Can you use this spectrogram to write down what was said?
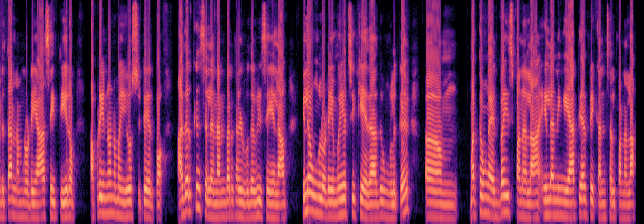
எடுத்தால் நம்மளுடைய ஆசை தீரும் அப்படின்னும் நம்ம யோசிச்சுட்டே இருப்போம். அதற்கு சில நண்பர்கள் உதவி செய்யலாம். இல்லை உங்களுடைய முயற்சிக்கு ஏதாவது உங்களுக்கு மற்றவங்க மத்தவங்க அட்வைஸ் பண்ணலாம். இல்லை நீங்க யார்த்தையாவது போய் கன்சல்ட் பண்ணலாம்.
